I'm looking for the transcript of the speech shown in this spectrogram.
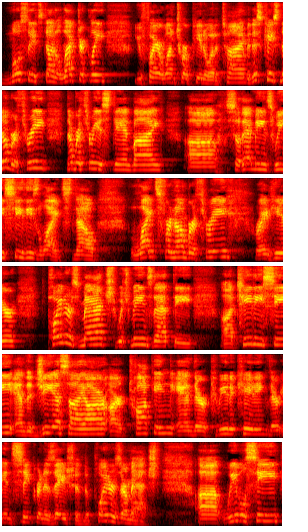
Mostly it's done electrically. You fire one torpedo at a time. In this case, number three. Number three is standby. Uh, so that means we see these lights. Now, lights for number three right here. Pointers matched, which means that the uh, TDC and the GSIR are talking and they're communicating. They're in synchronization. The pointers are matched. Uh, we will see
